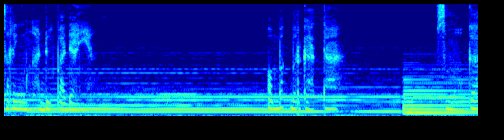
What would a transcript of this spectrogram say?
sering mengadu padanya. Ombak berkata, "Semoga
